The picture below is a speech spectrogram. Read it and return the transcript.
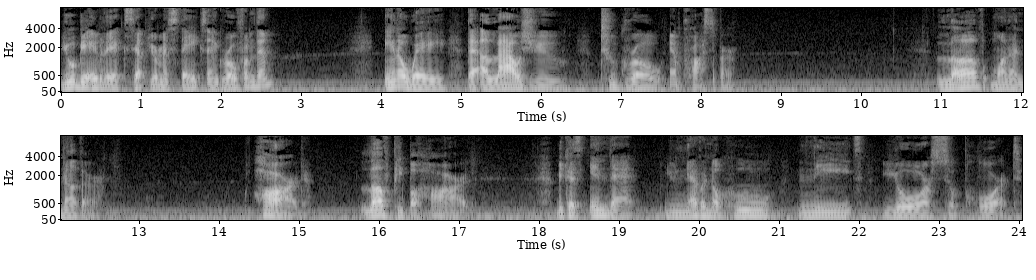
You will be able to accept your mistakes and grow from them in a way that allows you to grow and prosper. Love one another hard. Love people hard. Because in that, you never know who needs your support.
